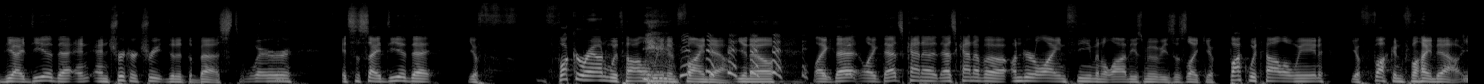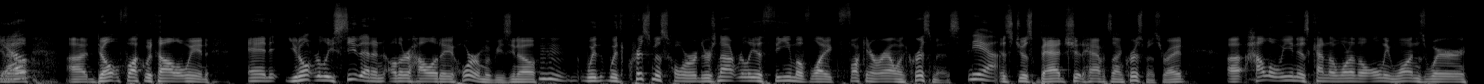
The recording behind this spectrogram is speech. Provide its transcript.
the idea that and, and trick or treat did it the best where it's this idea that you f- fuck around with halloween and find out you know? Like that like that's kind of that's kind of a underlying theme in a lot of these movies is like you fuck with halloween you fucking find out you know? Uh, don't fuck with halloween. And you don't really see that in other holiday horror movies you know? Mhm. with with christmas horror there's not really a theme of like fucking around with christmas. Yeah. it's just bad shit happens on Christmas, right? Uh, Halloween is kind of one of the only ones where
